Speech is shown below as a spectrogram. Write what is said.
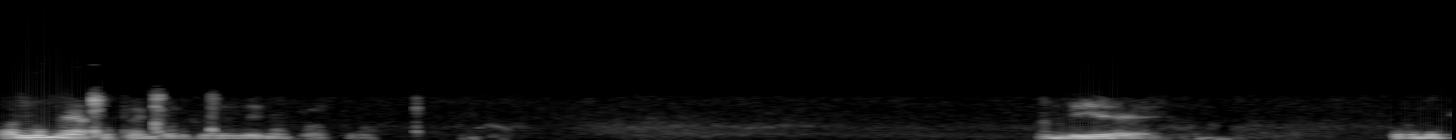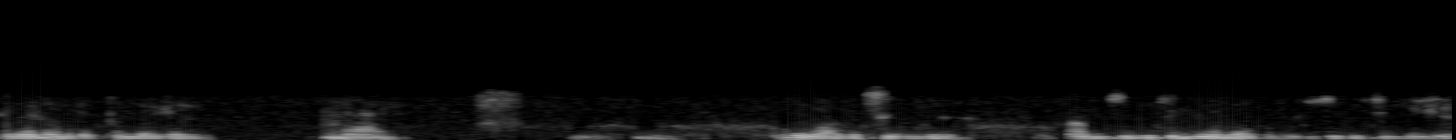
வல்லமையாக பயன்படுத்துவதை நாம் பார்க்கிறோம். நம்முடைய குடும்பத்திலே நம்முடைய பிள்ளைகள் நாம் குறைவாக சேர்ந்து நாம் ஜிபிக்கும் போது ஜிபிக்கும் போது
